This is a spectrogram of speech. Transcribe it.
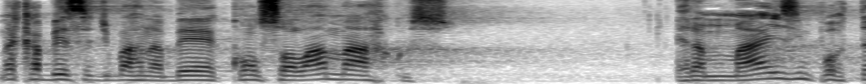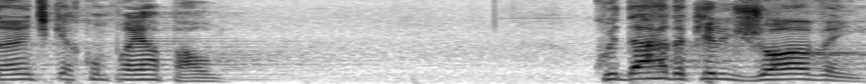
na cabeça de Barnabé, consolar Marcos era mais importante que acompanhar Paulo. Cuidar daquele jovem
